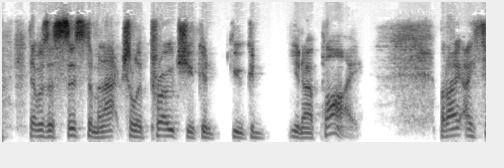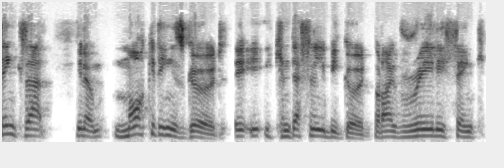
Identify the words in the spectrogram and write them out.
there was a system, an actual approach you could you could you know apply. But I, I think that you know marketing is good. It, it, can definitely be good. But I really think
